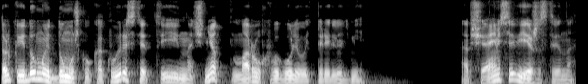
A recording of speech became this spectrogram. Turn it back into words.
Только и думает думушку, как вырастет и начнет марух выгуливать перед людьми. Общаемся вежественно.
